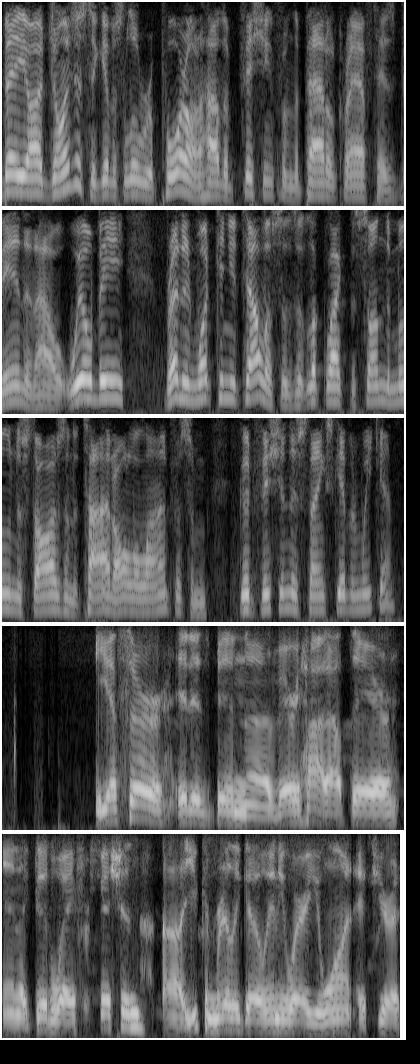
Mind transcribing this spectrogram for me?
Bayard joins us to give us a little report on how the fishing from the paddlecraft has been and how it will be. Brendan, what can you tell us? Does it look like the sun, the moon, the stars, and the tide all aligned for some good fishing this Thanksgiving weekend? Yes, sir. It has been uh, very hot out there and a good way for fishing. Uh, you can really go anywhere you want. If you're a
